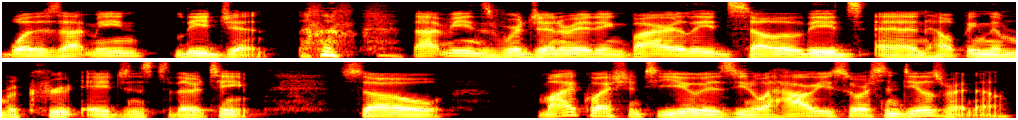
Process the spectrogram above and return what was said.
what does that mean? Lead gen. that means we're generating buyer leads, seller leads, and helping them recruit agents to their team. So, my question to you is, you know, how are you sourcing deals right now?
